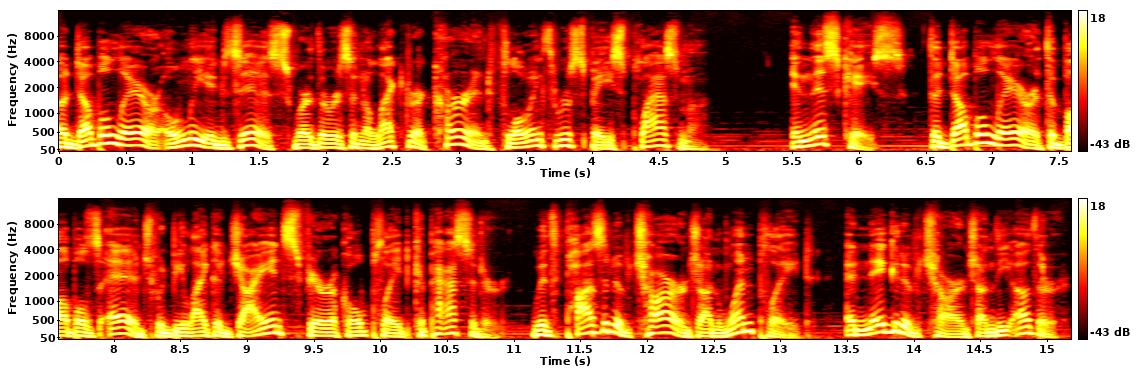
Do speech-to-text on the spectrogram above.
A double layer only exists where there is an electric current flowing through space plasma. In this case, the double layer at the bubble's edge would be like a giant spherical plate capacitor, with positive charge on one plate and negative charge on the other.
